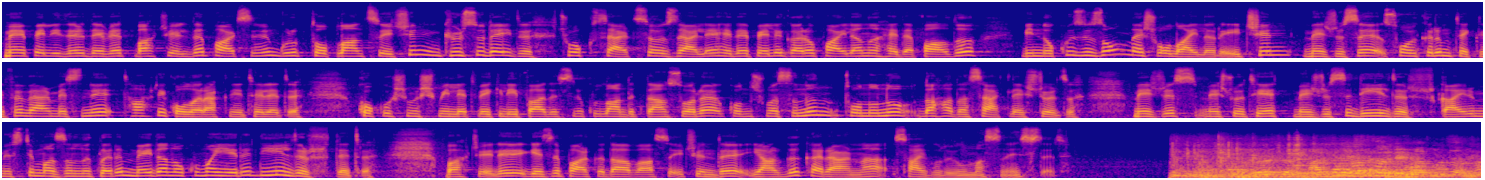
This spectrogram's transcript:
MHP lideri Devlet Bahçeli de partisinin grup toplantısı için kürsüdeydi. Çok sert sözlerle HDP'li Garo Paylan'ı hedef aldı. 1915 olayları için meclise soykırım teklifi vermesini tahrik olarak niteledi. Kokuşmuş milletvekili ifadesini kullandıktan sonra konuşmasının tonunu daha da sertleştirdi. Meclis meşrutiyet meclisi değildir. Gayrimüslim azınlıkların meydan okuma yeri değildir dedi. Bahçeli Gezi Parkı davası için de yargı kararına saygı duyulmasını istedi.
